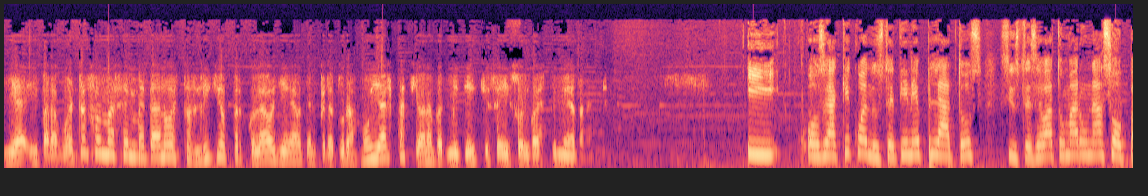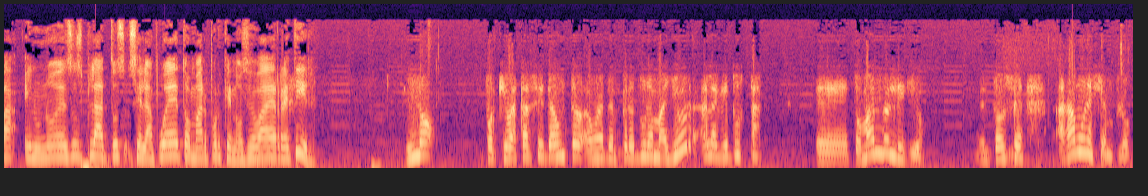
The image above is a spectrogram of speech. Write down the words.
Y, y para poder transformarse en metano, estos líquidos percolados llegan a temperaturas muy altas que van a permitir que se disuelva esto inmediatamente. Y o sea que cuando usted tiene platos, si usted se va a tomar una sopa en uno de esos platos, se la puede tomar porque no se va a derretir. No, porque va a estar situado a un te- a una temperatura mayor a la que tú estás eh, tomando el líquido. Entonces, hagamos un ejemplo.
